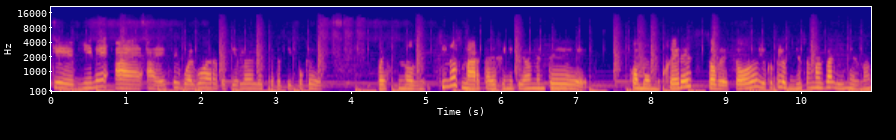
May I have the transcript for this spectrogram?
que viene a, a eso y vuelvo a repetirlo del estereotipo que pues nos, sí nos marca definitivamente como mujeres, sobre todo, yo creo que los niños son más balines, ¿no?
